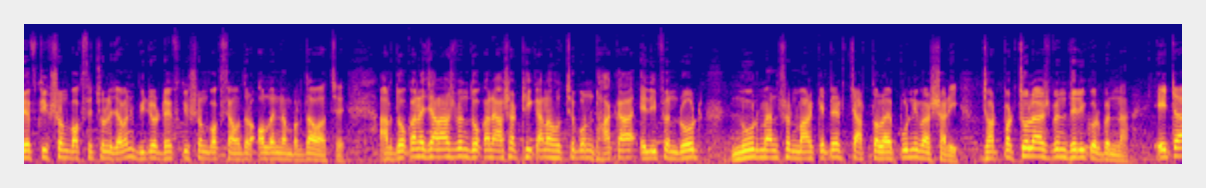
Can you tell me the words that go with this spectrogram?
ডেসক্রিপশন বক্সে চলে যাবেন। ভিডিও ডেসক্রিপশন বক্সে আমাদের অনলাইন নাম্বার দেওয়া আছে। আর দোকানে যারা আসবেন, দোকানে আসার ঠিকানা হচ্ছে বোন Dhaka elephant road Noor mansion মার্কেটের চারতলায় পূর্ণিমার শাড়ি। ঝটপট চলে আসবেন, দেরি করবেন না। এটা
